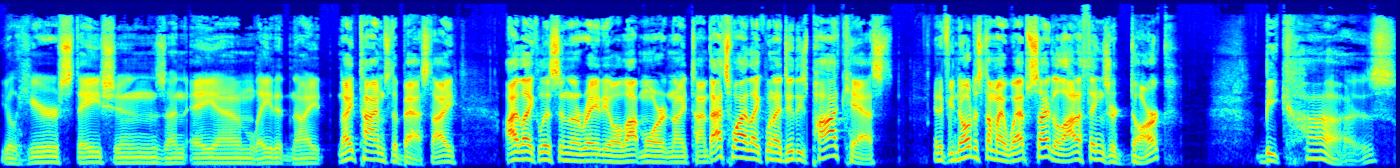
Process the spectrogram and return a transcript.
You'll hear stations on AM late at night. Nighttime's the best. I I like listening to the radio a lot more at nighttime. That's why like when I do these podcasts, and if you noticed on my website, a lot of things are dark because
